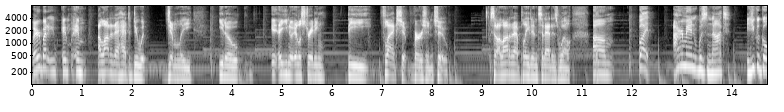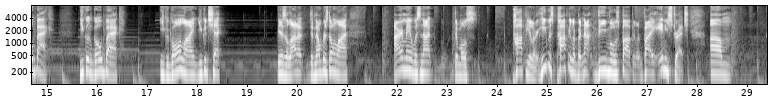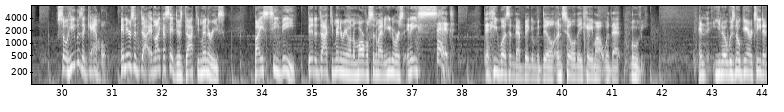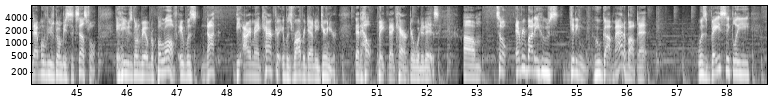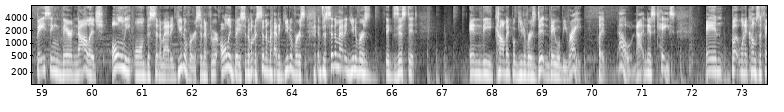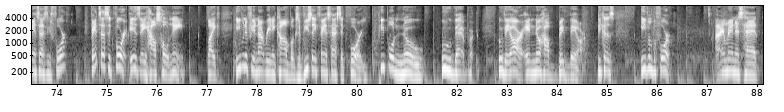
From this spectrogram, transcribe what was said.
everybody and, and a lot of that had to do with Jim Lee, you know, i- you know, illustrating the flagship version too. So a lot of that played into that as well. Um, but Iron Man was not. You could go back. You can go back. You could go online. You could check. There's a lot of the numbers don't lie. Iron Man was not the most popular. He was popular, but not the most popular by any stretch. Um, so he was a gamble. And there's a and like I said, there's documentaries. Vice TV did a documentary on the Marvel Cinematic Universe, and they said that he wasn't that big of a deal until they came out with that movie. And you know, it was no guarantee that that movie was going to be successful and he was going to be able to pull off. It was not the Iron Man character; it was Robert Downey Jr. that helped make that character what it is. Um, so everybody who's getting who got mad about that was basically basing their knowledge only on the cinematic universe. And if we're only basing on the cinematic universe, if the cinematic universe existed and the comic book universe didn't, they would be right. But no, not in this case. And but when it comes to Fantastic Four, Fantastic Four is a household name. Like even if you're not reading comic books, if you say Fantastic Four, people know who that who they are and know how big they are because even before Iron Man has had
